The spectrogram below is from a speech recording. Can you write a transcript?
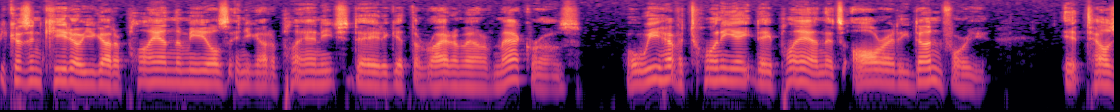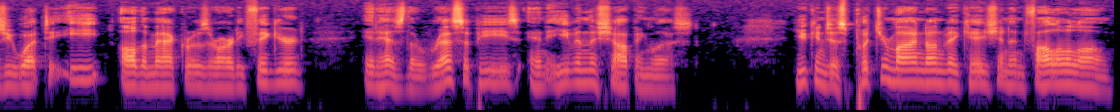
Because in keto, you got to plan the meals and you got to plan each day to get the right amount of macros. Well, we have a 28 day plan that's already done for you. It tells you what to eat. All the macros are already figured. It has the recipes and even the shopping list. You can just put your mind on vacation and follow along.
